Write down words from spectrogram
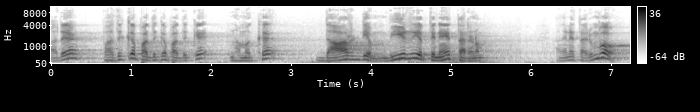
അത് പതുക്കെ പതുക്കെ പതുക്കെ നമുക്ക് ദാർഢ്യം വീര്യത്തിനെ തരണം. അങ്ങനെ തരുമ്പോ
